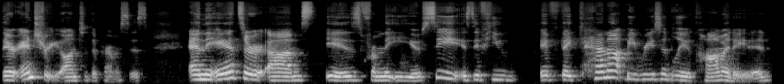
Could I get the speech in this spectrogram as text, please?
their entry onto the premises? And the answer um, is from the EEOC is if you if they cannot be reasonably accommodated,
